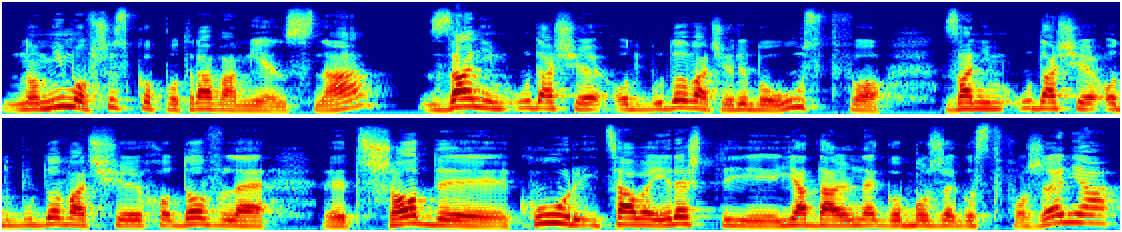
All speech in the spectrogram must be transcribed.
no mimo wszystko potrawa mięsna, zanim uda się odbudować rybołówstwo, zanim uda się odbudować hodowlę y, trzody, kur i całej reszty jadalnego bożego stworzenia,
